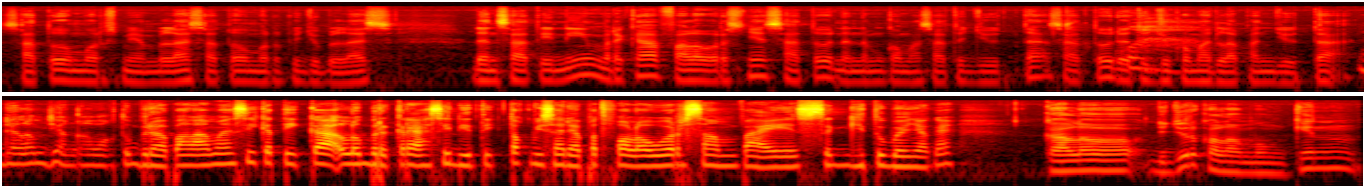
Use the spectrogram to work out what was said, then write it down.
Satu umur 19, satu umur 17. Dan saat ini mereka followersnya satu dan 6,1 juta, satu udah 7,8 juta. Dalam jangka waktu berapa lama sih ketika lo berkreasi di TikTok bisa dapat followers sampai segitu banyaknya? Kalau jujur kalau mungkin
